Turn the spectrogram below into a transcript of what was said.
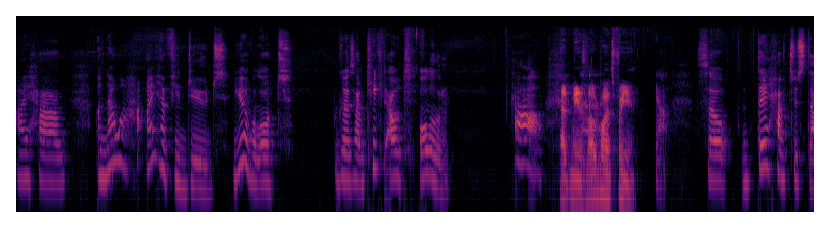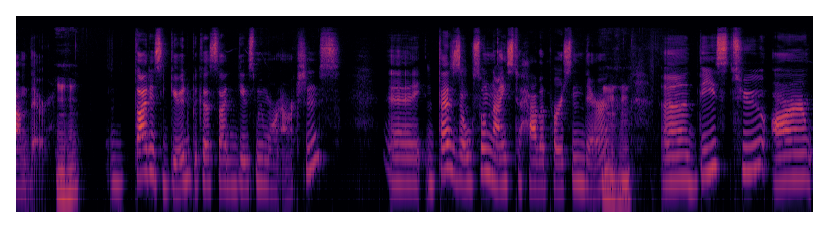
I have. Oh, now I, ha- I have you dudes. You have a lot because I've kicked out all of them. Ha! That means a lot of points for you. Yeah. So they have to stand there. Mm-hmm. That is good because that gives me more actions. Uh, that is also nice to have a person there. Mm-hmm. Uh, these two are,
